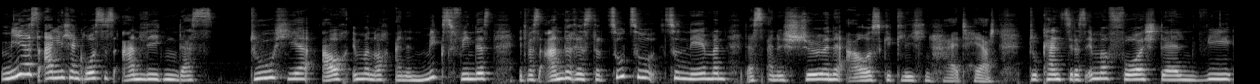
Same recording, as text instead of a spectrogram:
mir ist eigentlich ein großes Anliegen, dass du hier auch immer noch einen Mix findest, etwas anderes dazu zu, zu nehmen, dass eine schöne Ausgeglichenheit herrscht. Du kannst dir das immer vorstellen wie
